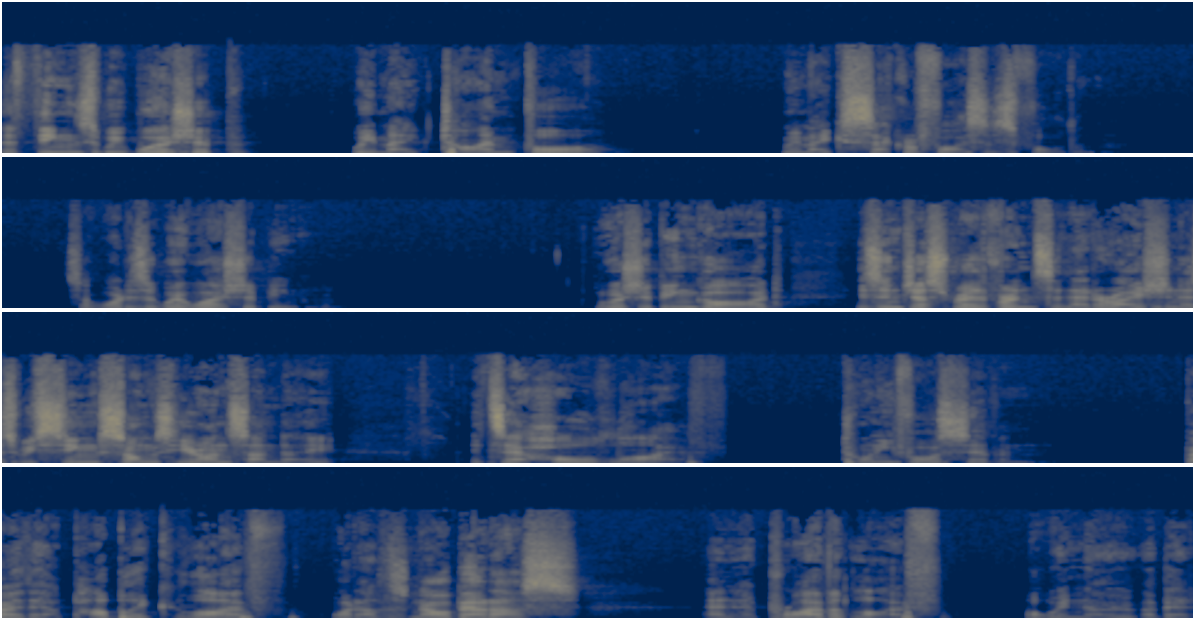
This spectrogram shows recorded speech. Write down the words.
The things we worship, we make time for, we make sacrifices for them. So, what is it we're worshipping? Worshipping God isn't just reverence and adoration as we sing songs here on Sunday. It's our whole life, 24 7. Both our public life, what others know about us, and our private life, what we know about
